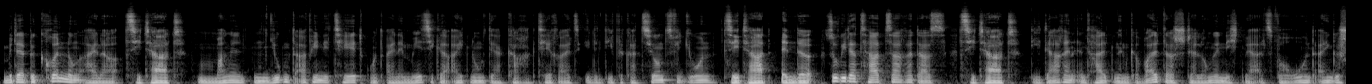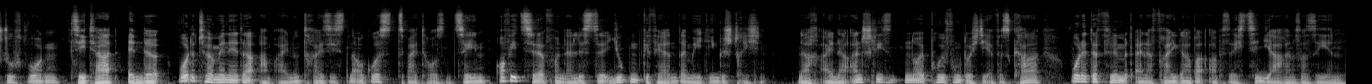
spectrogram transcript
Mit der Begründung einer, Zitat, mangelnden Jugendaffinität und eine mäßige Eignung der Charaktere als Identifikationsfiguren, Zitat Ende, sowie der Tatsache, dass, Zitat, die darin enthaltenen Gewaltdarstellungen nicht mehr als verrohend eingestuft wurden, Zitat Ende, wurde Terminator am 31. August 2010 offiziell von der Liste jugendgefährdender Medien gestrichen. Nach einer anschließenden Neuprüfung durch die FSK wurde der Film mit einer Freigabe ab 16 Jahren versehen.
